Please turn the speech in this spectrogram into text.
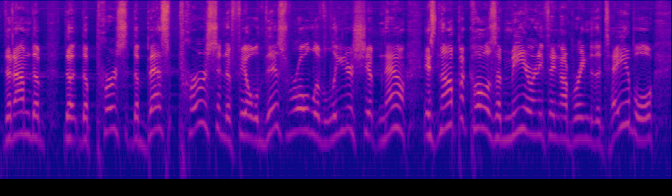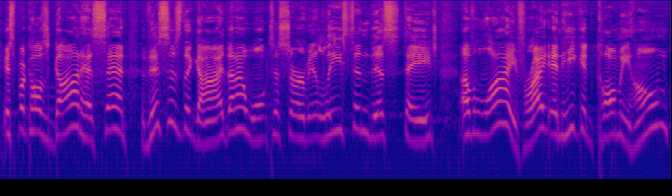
that I'm the, the, the person, the best person to fill this role of leadership now is not because of me or anything I bring to the table. It's because God has said, this is the guy that I want to serve, at least in this stage of life, right? And He could call me home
